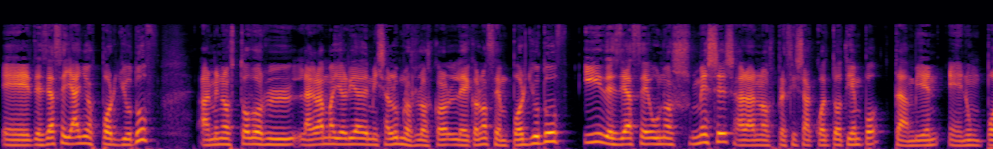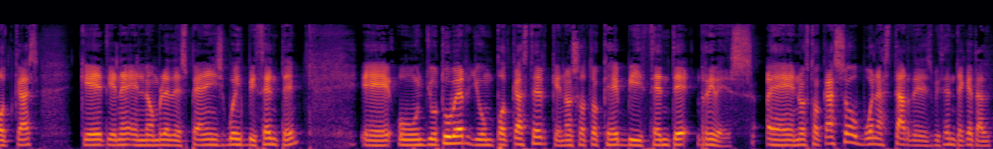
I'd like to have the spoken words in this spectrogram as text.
eh, desde hace ya años por YouTube al menos todos, la gran mayoría de mis alumnos los, le conocen por YouTube y desde hace unos meses, ahora nos precisa cuánto tiempo, también en un podcast que tiene el nombre de Spanish with Vicente, eh, un youtuber y un podcaster que no es otro que Vicente Rives. Eh, en nuestro caso, buenas tardes, Vicente, ¿qué tal?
